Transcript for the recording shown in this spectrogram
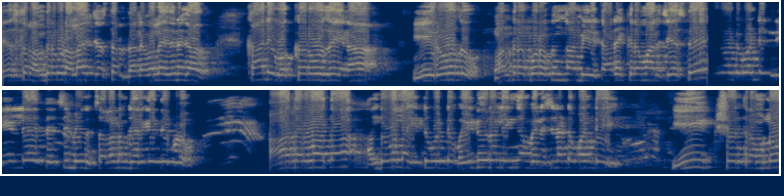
చేస్తారు అందరూ కూడా అలాగే చేస్తారు. దానివల్ల ఏదైనా కాదు. కానీ ఒక్క రోజైనా ఈ రోజు మంత్రపూర్వకంగా మీరు కార్యక్రమాన్ని చేస్తే ఇటువంటి నీళ్ళే తెచ్చి మీకు చల్లడం జరిగింది ఇప్పుడు. ఆ తర్వాత అందువల్ల ఇటువంటి వైడూర లింగం వెలిసినటువంటి ఈ క్షేత్రంలో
